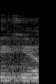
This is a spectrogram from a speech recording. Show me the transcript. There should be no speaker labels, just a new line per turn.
Que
